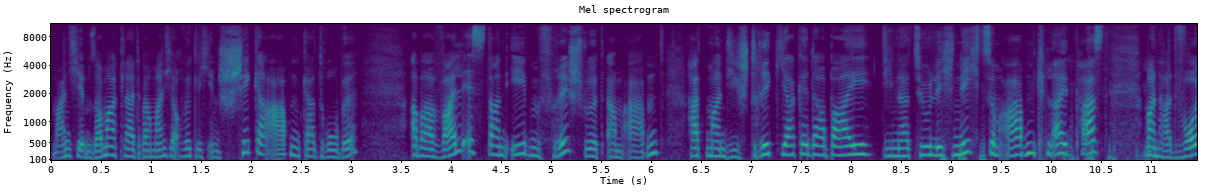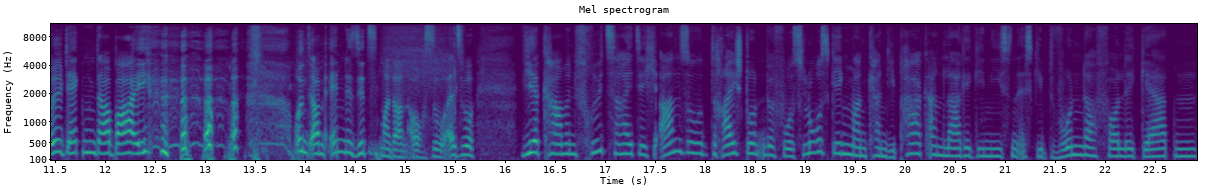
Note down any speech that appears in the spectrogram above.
manche im Sommerkleid, aber manche auch wirklich in schicker Abendgarderobe. Aber weil es dann eben frisch wird am Abend, hat man die Strickjacke dabei, die natürlich nicht zum Abendkleid passt. Man hat Wolldecken dabei. und am Ende sitzt man dann auch so. Also wir kamen frühzeitig an, so drei Stunden bevor es losging. Man kann die Parkanlage genießen. Es gibt wundervolle Gärten.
